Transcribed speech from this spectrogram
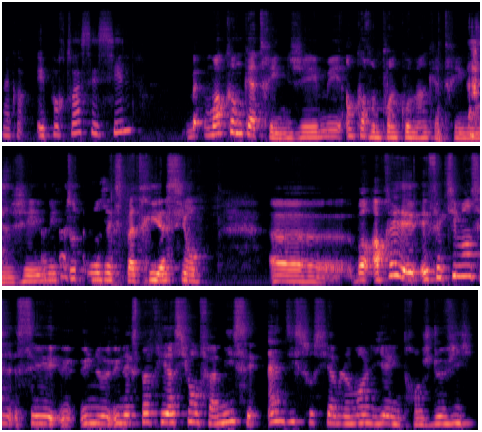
D'accord. Et pour toi, Cécile? Ben, moi, comme Catherine, j'ai aimé, encore un point commun, Catherine, j'ai aimé toutes nos expatriations. Euh, bon, après, effectivement, c'est une, une, expatriation en famille, c'est indissociablement lié à une tranche de vie.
